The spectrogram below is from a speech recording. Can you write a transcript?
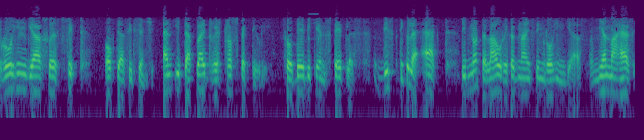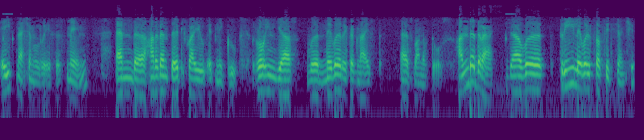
Rohingyas were stripped of their citizenship and it applied retrospectively. So they became stateless. This particular act did not allow recognizing Rohingyas. Myanmar has eight national races, men, and uh, 135 ethnic groups. Rohingyas were never recognized as one of those. Under the act, there were three levels of citizenship.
